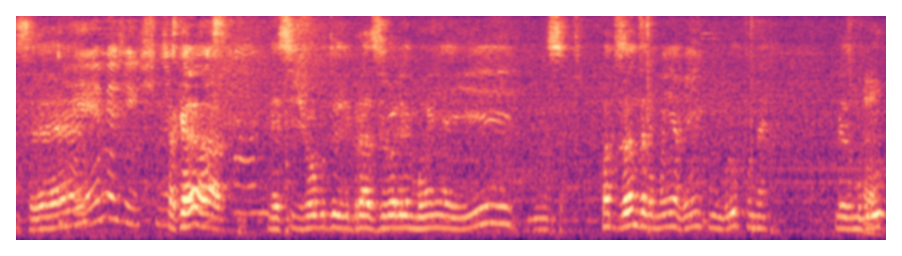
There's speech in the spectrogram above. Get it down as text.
Isso é... É, minha gente. Só que é, estamos a- lascados. nesse jogo do Brasil-Alemanha aí, não sei quantos anos a Alemanha vem com um grupo, né? Mesmo É. grupo.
